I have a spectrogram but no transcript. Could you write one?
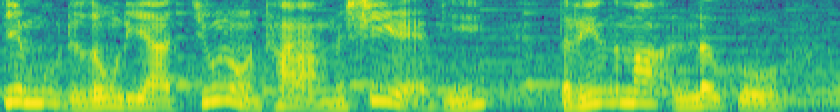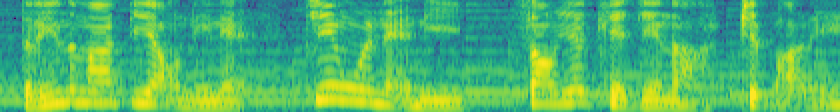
ပြစ်မှုတစုံတရာကျူးလွန်ထားတာမရှိတဲ့အပြင် သတင်းသမားအလုပ်ကိုသတင်းသမားတယောက်အနေနဲ့ကျင့်ဝတ်တဲ့အနီးဆောင်ရွက်ခဲ့ခြင်းသာဖြစ်ပါတယ်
